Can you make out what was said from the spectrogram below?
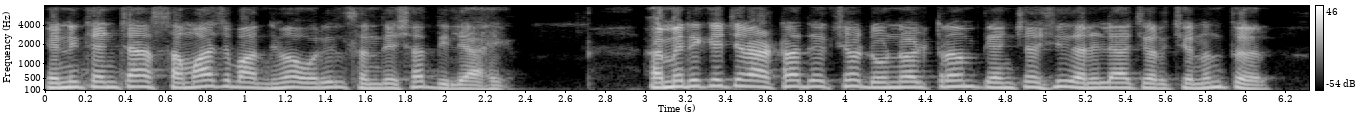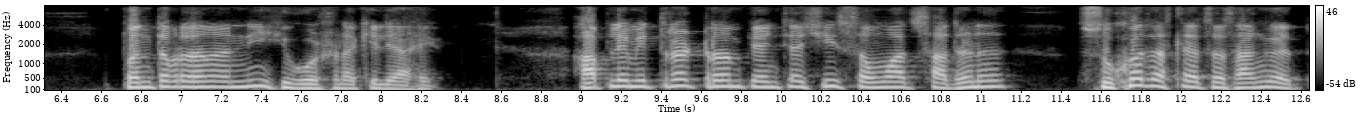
यांनी त्यांच्या समाज माध्यमावरील संदेशात दिले आहे. अमेरिकेचे राष्ट्राध्यक्ष डोनाल्ड ट्रम्प यांच्याशी झालेल्या चर्चेनंतर पंतप्रधानांनी ही घोषणा केली आहे. आपले मित्र ट्रम्प यांच्याशी संवाद साधणं सुखद असल्याचं सांगत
